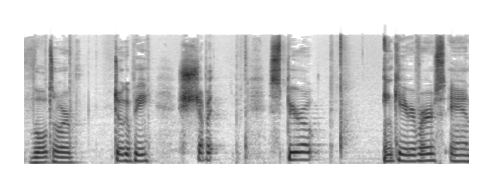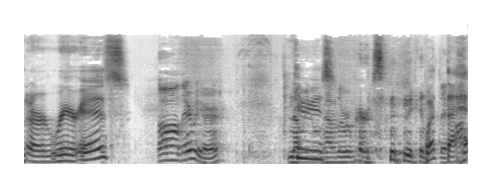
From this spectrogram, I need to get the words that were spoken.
Voltorb, Togepi, Shuppet, Spearow, Inkay Reverse, and our rare is. Oh, there we are. Now There we don't is. have the reverse. What the heck?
